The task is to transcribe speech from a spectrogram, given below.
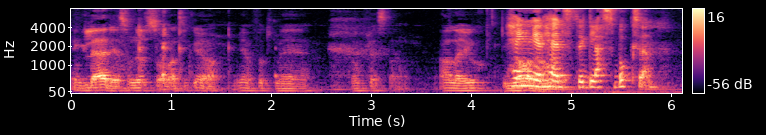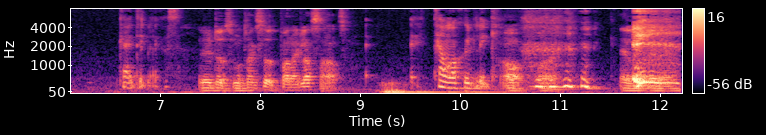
en glädje som du utstrålar tycker jag, jämfört med de flesta. Alla är ju. Hänger helst vid glassboxen. Kan ju tilläggas. Är det du som har tagit slut på alla glassarna? Alltså? Kan vara skyldig. Ja. Eller är det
